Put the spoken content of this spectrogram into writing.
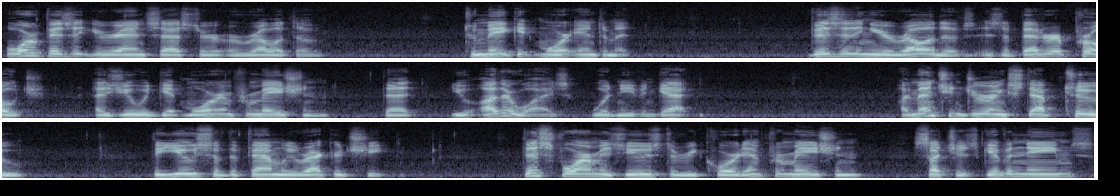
or visit your ancestor or relative to make it more intimate. Visiting your relatives is a better approach as you would get more information that you otherwise wouldn't even get. I mentioned during step two the use of the family record sheet. This form is used to record information such as given names,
